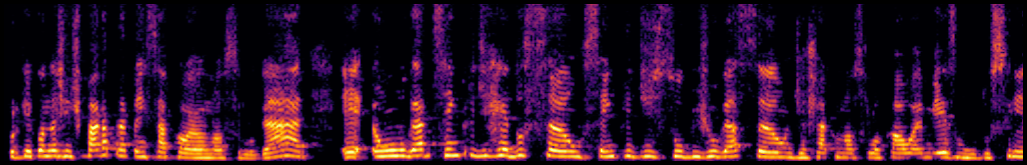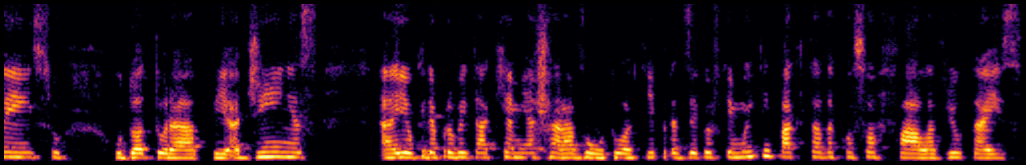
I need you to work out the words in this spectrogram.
porque quando a gente para para pensar qual é o nosso lugar, é, é, um lugar sempre de redução, sempre de subjugação, de achar que o nosso local é mesmo o do silêncio, o do aturar piadinhas. Aí eu queria aproveitar que a minha Xará voltou aqui para dizer que eu fiquei muito impactada com a sua fala, viu, Thais?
